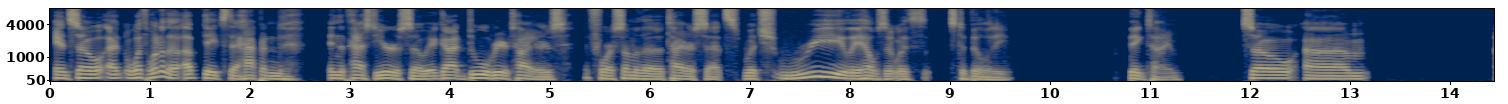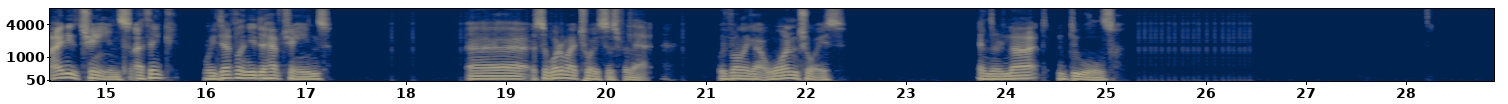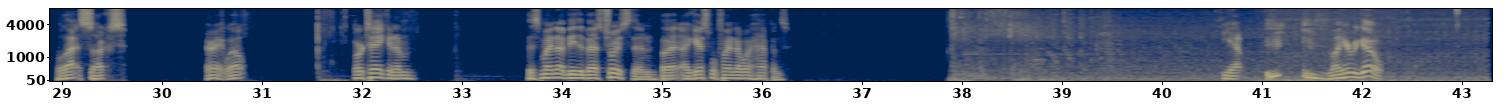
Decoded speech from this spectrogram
and so uh, with one of the updates that happened in the past year or so, it got dual rear tires for some of the tire sets, which really helps it with stability. Big time. So um, I need chains. I think we definitely need to have chains. Uh, so what are my choices for that? We've only got one choice. And they're not duels. Well, that sucks. All right, well, we're taking them. This might not be the best choice then, but I guess we'll find out what happens. Yep. well, here we go.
